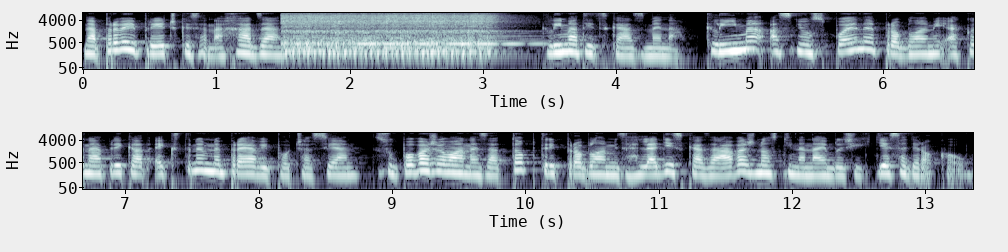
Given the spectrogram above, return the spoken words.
Na prvej priečke sa nachádza klimatická zmena. Klíma a s ňou spojené problémy ako napríklad extrémne prejavy počasia sú považované za top 3 problémy z hľadiska závažnosti na najbližších 10 rokov.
